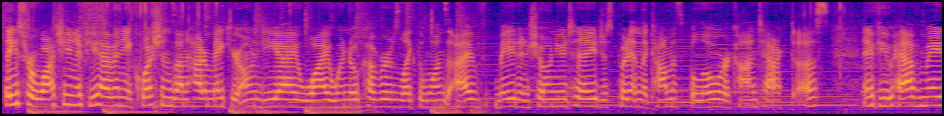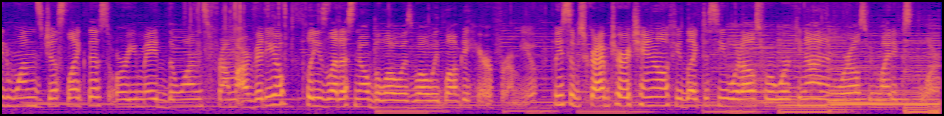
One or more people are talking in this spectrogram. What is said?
Thanks for watching. If you have any questions on how to make your own DIY window covers like the ones I've made and shown you today, just put it in the comments below or contact us. And if you have made ones just like this or you made the ones from our video, please let us know below as well. We'd love to hear from you. Please subscribe to our channel if you'd like to see what else we're working on and where else we might explore.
